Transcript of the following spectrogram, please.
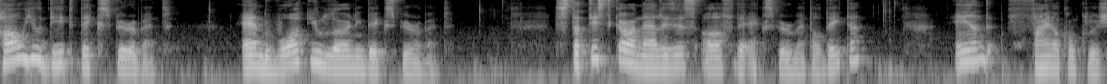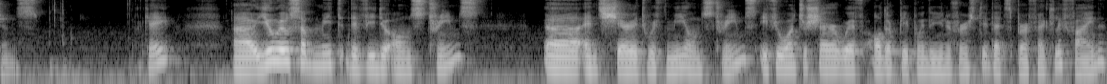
How you did the experiment and what you learn in the experiment. Statistical analysis of the experimental data and final conclusions. Okay, uh, you will submit the video on streams uh, and share it with me on streams. If you want to share with other people in the university, that's perfectly fine.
